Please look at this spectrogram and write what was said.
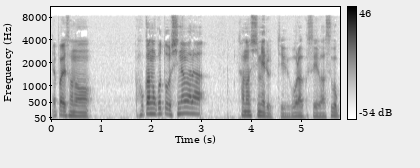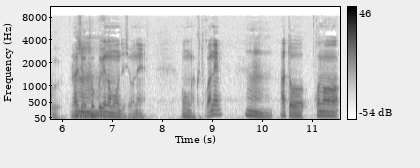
やっぱりその他のことをしながら楽しめるっていう娯楽性はすごくラジオ特有のもんでしょうね、音楽とかねうん。あとこの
